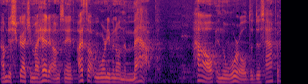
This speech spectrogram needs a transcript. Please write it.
I'm just scratching my head. I'm saying, I thought we weren't even on the map. How in the world did this happen?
